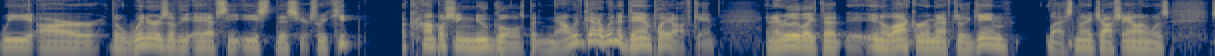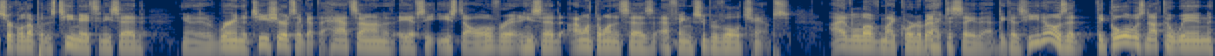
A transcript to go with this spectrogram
we are the winners of the AFC East this year. So we keep accomplishing new goals, but now we've got to win a damn playoff game. And I really like that in the locker room after the game last night, Josh Allen was circled up with his teammates and he said, you know, they're wearing the t-shirts, they've got the hats on, the AFC East all over it. And he said, I want the one that says effing Super Bowl champs. I love my quarterback to say that because he knows that the goal was not to win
